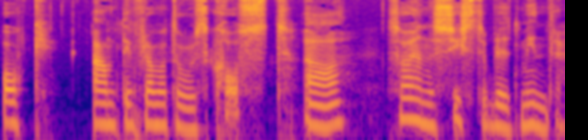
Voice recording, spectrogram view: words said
och antiinflammatorisk kost Ja, så har hennes syster blivit mindre.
